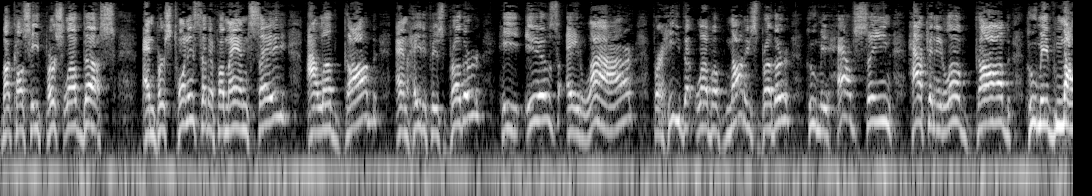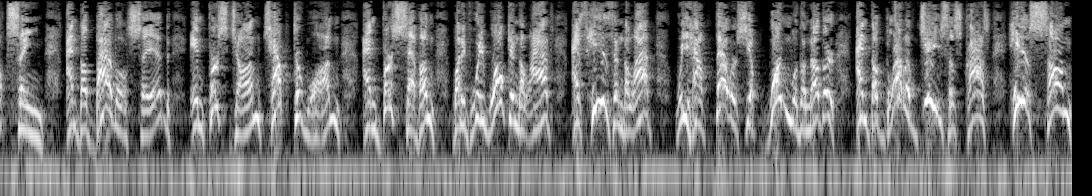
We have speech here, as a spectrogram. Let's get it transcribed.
because He first loved us. And verse 20 said, If a man say, I love God and hateth his brother, he is a liar. For he that loveth not his brother, whom he hath seen, how can he love God whom he've not seen? And the Bible said in 1 John chapter 1 and verse 7, But if we walk in the light, as he is in the light, we have fellowship one with another, and the blood of Jesus Christ, his Son,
